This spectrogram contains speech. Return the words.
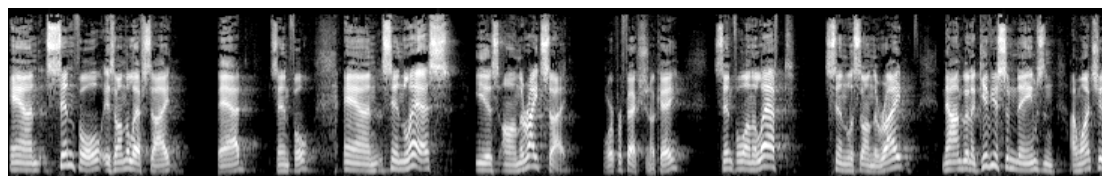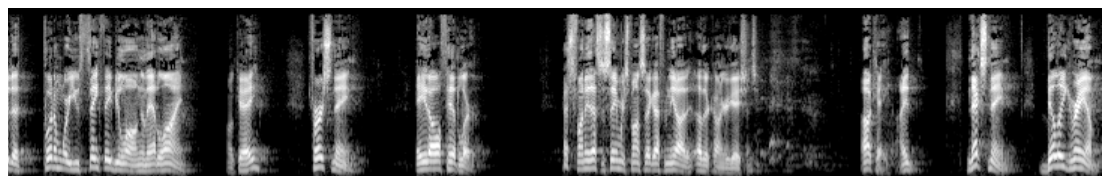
And sinful is on the left side, bad, sinful. And sinless is on the right side, or perfection, okay? Sinful on the left, sinless on the right. Now I'm going to give you some names, and I want you to put them where you think they belong in that line, okay? First name, Adolf Hitler. That's funny. That's the same response I got from the other congregations. Okay. I, next name, Billy Graham.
